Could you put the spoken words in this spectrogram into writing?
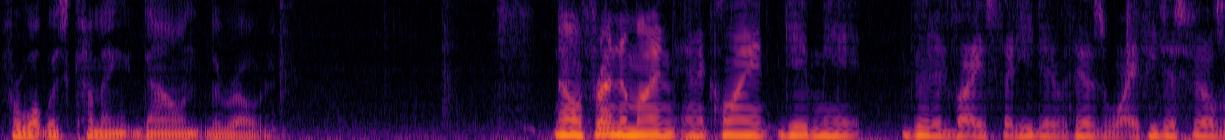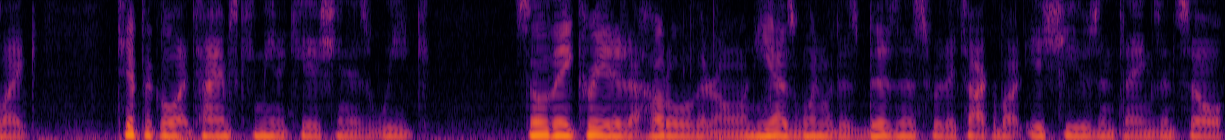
for what was coming down the road. Now, a friend of mine and a client gave me good advice that he did with his wife. He just feels like typical at times communication is weak. So they created a huddle of their own. He has one with his business where they talk about issues and things. And so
